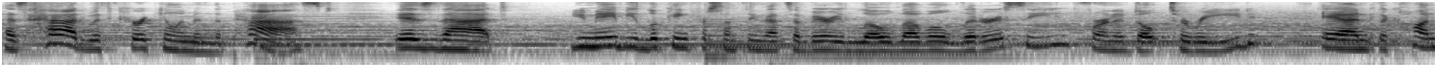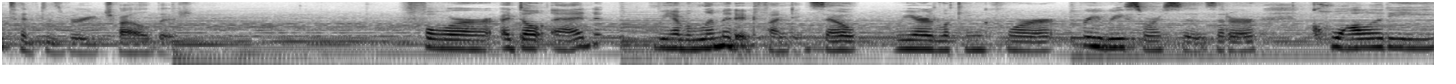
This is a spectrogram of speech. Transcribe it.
has had with curriculum in the past is that you may be looking for something that's a very low level literacy for an adult to read and the content is very childish. For adult ed, we have limited funding, so we are looking for free resources that are quality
